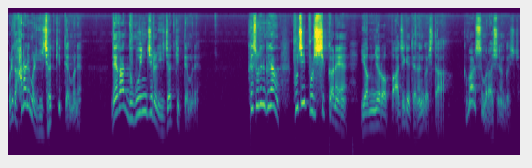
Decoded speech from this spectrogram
우리가 하나님을 잊었기 때문에 내가 누구인지를 잊었기 때문에 그래서 우리는 그냥 부지불식간에 염려로 빠지게 되는 것이다. 그 말씀을 하시는 것이죠.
